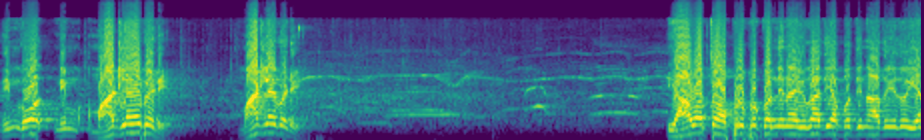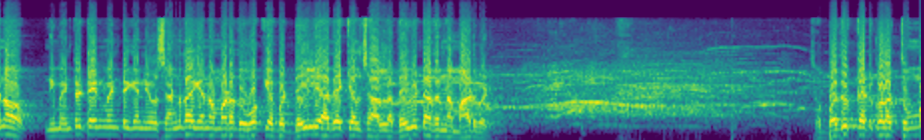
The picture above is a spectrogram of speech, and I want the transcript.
ನಿಮ್ಗೋ ನಿಮ್ಮ ಮಾಡಲೇಬೇಡಿ. ಮಾಡಲೇಬೇಡಿ. ಯಾವತ್ತೂ ಅಪರೂಪಕ್ಕೊಂದಿನ ಯುಗಾದಿ ಹಬ್ಬದ ದಿನ ಅದು ಇದು ಏನೋ, ನಿಮ್ಮ ಎಂಟರ್ಟೈನ್ಮೆಂಟ್ಗೆ ನೀವು ಸಣ್ಣದಾಗಿ ಏನೋ ಮಾಡೋದು ಓಕೆ ಬಟ್ ಡೈಲಿ ಅದೇ ಕೆಲಸ ಅಲ್ಲ. ದಯವಿಟ್ಟು ಅದನ್ನು ಮಾಡಬೇಡಿ. ಸೊ ಬದುಕು ಕಟ್ಕೊಳ್ಳೋದು ತುಂಬ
